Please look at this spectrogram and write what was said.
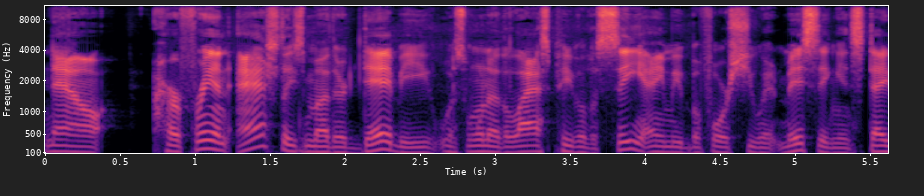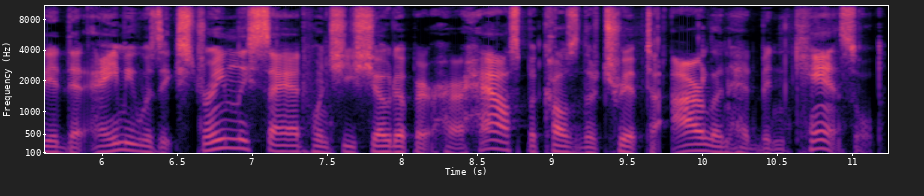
Now, her friend Ashley's mother, Debbie, was one of the last people to see Amy before she went missing and stated that Amy was extremely sad when she showed up at her house because the trip to Ireland had been canceled.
